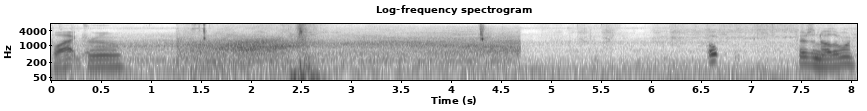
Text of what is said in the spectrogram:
black drum. Oh, there's another one.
